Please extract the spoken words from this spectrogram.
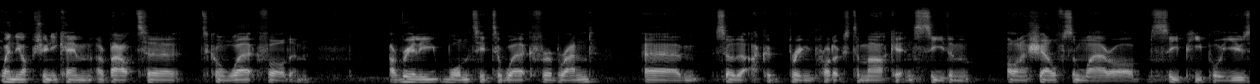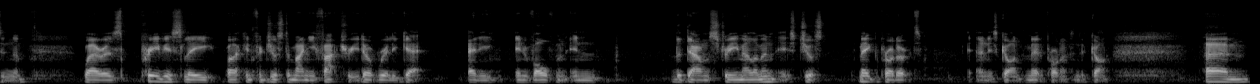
when the opportunity came about to to come work for them, I really wanted to work for a brand um, so that I could bring products to market and see them on a shelf somewhere or see people using them. Whereas previously, working for just a manufacturer, you don't really get any involvement in the downstream element. It's just make the product and it's gone, make the product and it's gone. Um,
